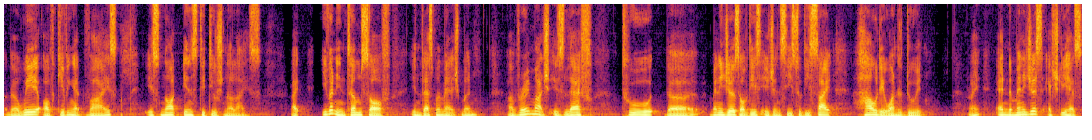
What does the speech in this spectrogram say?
the way of giving advice, is not institutionalized, right? Even in terms of investment management, uh, very much is left to the managers of these agencies to decide how they want to do it, right? And the managers actually has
